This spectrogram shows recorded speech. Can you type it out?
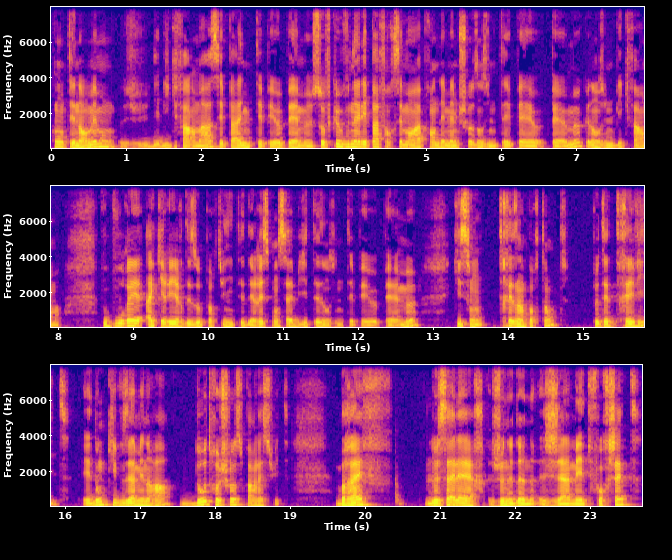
compte énormément. Des big pharma, c'est pas une TPE PME. Sauf que vous n'allez pas forcément apprendre les mêmes choses dans une TPE PME que dans une big pharma. Vous pourrez acquérir des opportunités, des responsabilités dans une TPE PME qui sont très importantes, peut-être très vite, et donc qui vous amènera d'autres choses par la suite. Bref, le salaire, je ne donne jamais de fourchette.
